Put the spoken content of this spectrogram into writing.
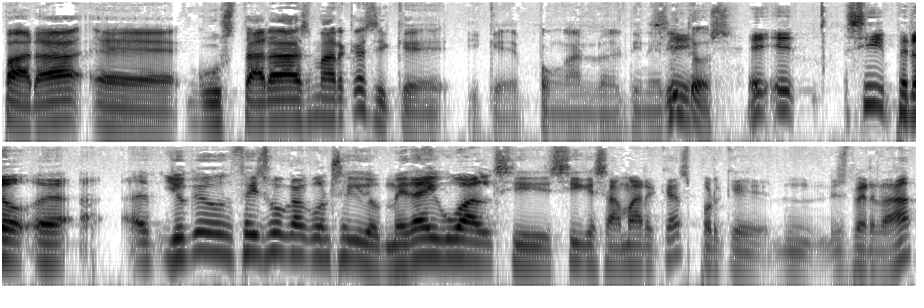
para eh, gustar a las marcas y que, y que pongan los dineritos. Sí, eh, eh, pero yo creo que Facebook ha conseguido, me da igual si sigues a marcas, porque mm, es verdad,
